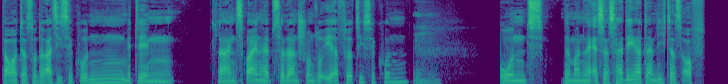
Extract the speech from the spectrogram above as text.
dauert das so 30 Sekunden, mit den kleinen zweieinhalb Zöllern schon so eher 40 Sekunden. Mhm. Und wenn man eine SSHD hat, dann liegt das auf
